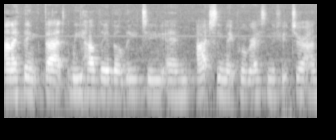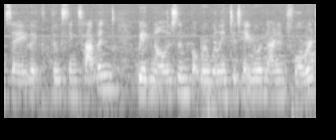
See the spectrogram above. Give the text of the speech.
And I think that we have the ability to um, actually make progress in the future and say look those things happened. We acknowledge them but we're willing to take Northern Ireland forward.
